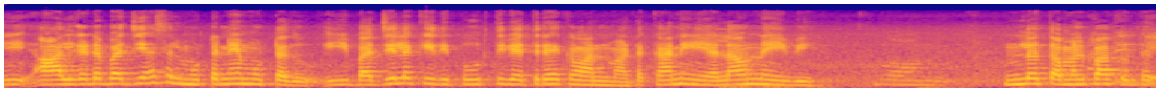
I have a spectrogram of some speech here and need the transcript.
ఈ ఆలుగడ్డ బజ్జీ అసలు ముట్టనే ముట్టదు. ఈ బజ్జీలకి ఇది పూర్తి వ్యతిరేకం అన్నమాట. కానీ ఎలా ఉన్నాయి ఇవి? ఇందులో తమలపాకు ఉంటుంది.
